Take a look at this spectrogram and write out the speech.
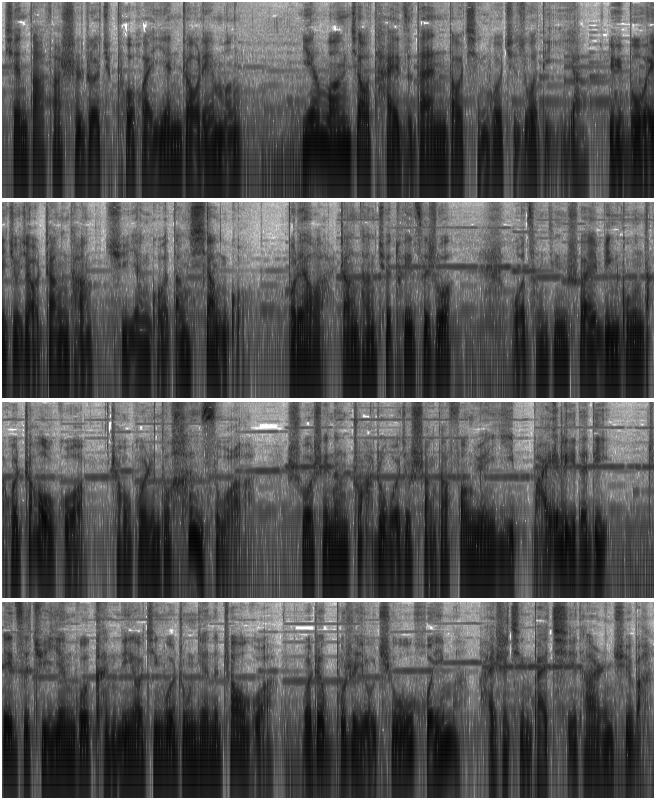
先打发使者去破坏燕赵联盟。燕王叫太子丹到秦国去做抵押，吕不韦就叫张唐去燕国当相国。不料啊，张唐却推辞说：“我曾经率兵攻打过赵国，赵国人都恨死我了，说谁能抓住我就赏他方圆一百里的地。这次去燕国肯定要经过中间的赵国啊，我这不是有去无回吗？还是请派其他人去吧。”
